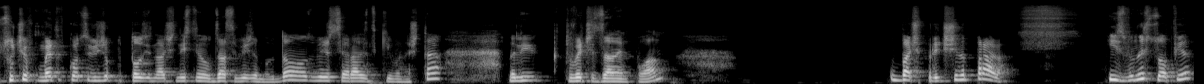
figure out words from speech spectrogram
в случая в момента, в който се вижда по този начин. Наистина отзад се вижда Макдоналдс, вижда се разни такива неща, нали, като вече заден план. Обаче прилича на Прага. И изведнъж София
